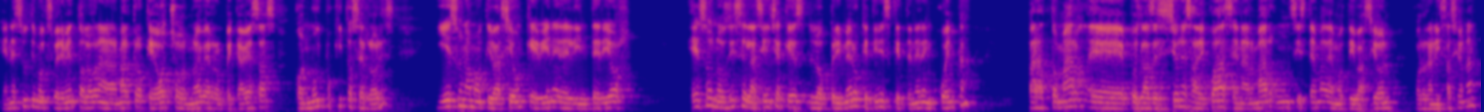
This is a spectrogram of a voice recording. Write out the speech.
en ese último experimento logran armar creo que ocho o nueve rompecabezas con muy poquitos errores y es una motivación que viene del interior. Eso nos dice la ciencia que es lo primero que tienes que tener en cuenta para tomar eh, pues las decisiones adecuadas en armar un sistema de motivación organizacional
